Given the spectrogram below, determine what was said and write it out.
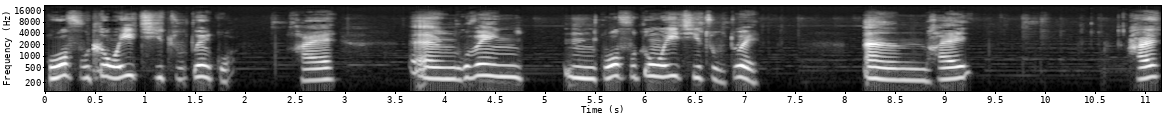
国服跟我一起组队过。还，嗯，除非嗯，国服跟我一起组队，嗯，还，还，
